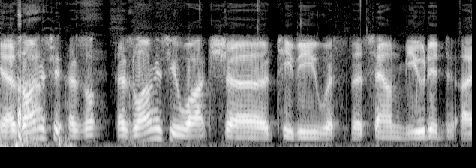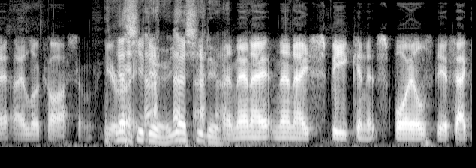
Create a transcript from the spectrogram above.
Yeah, as long as you, as, as long as you watch uh, TV with the sound muted, I, I look awesome. You're yes, right. you do. Yes, you do. and then I and then I speak, and it spoils the effect.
